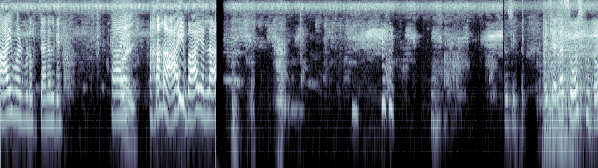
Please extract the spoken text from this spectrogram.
ಹಾಯ್ ಮಾಡ್ಬಿಡು ಚಾನಲ್ಗೆ. ಹಾಯ್. ಹಾಯ್. ಬಾಯ್ ಎಲ್ಲ. ಇದು ಸಿಕ್ತು. ಇಷ್ಟೆಲ್ಲ ಸೋಸ್ಬಿಟ್ಟು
